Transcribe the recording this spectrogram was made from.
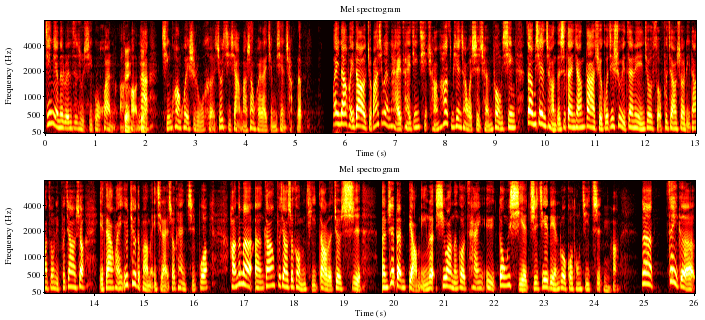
今年的轮值主席国换了嘛，好，那情况会是如何？休息一下，马上回来节目现场了。欢迎大家回到九八新闻台财经起床号节目现场，我是陈凤欣，在我们现场的是淡江大学国际术语战略研究所副教授李大宗李副教授，也非常欢迎 YouTube 的朋友们一起来收看直播。好，那么嗯，刚刚副教授跟我们提到了，就是嗯，日本表明了希望能够参与东协直接联络沟通机制，好，那。这个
